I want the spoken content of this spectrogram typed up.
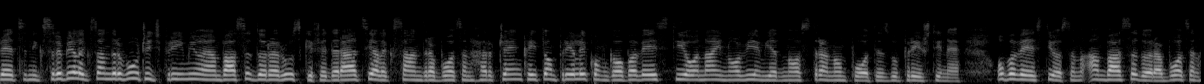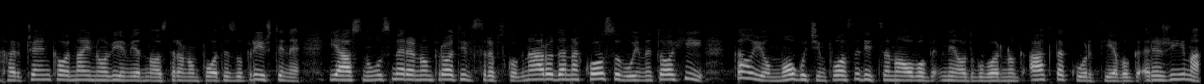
Predsednik Srbije Aleksandar Vučić primio je ambasadora Ruske federacije Aleksandra Bocan Harčenka i tom prilikom ga obavestio o najnovijem jednostranom potezu Prištine. Obavestio sam ambasadora Bocan Harčenka o najnovijem jednostranom potezu Prištine, jasno usmerenom protiv srpskog naroda na Kosovu i Metohiji, kao i o mogućim posledicama ovog neodgovornog akta Kurtijevog režima,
